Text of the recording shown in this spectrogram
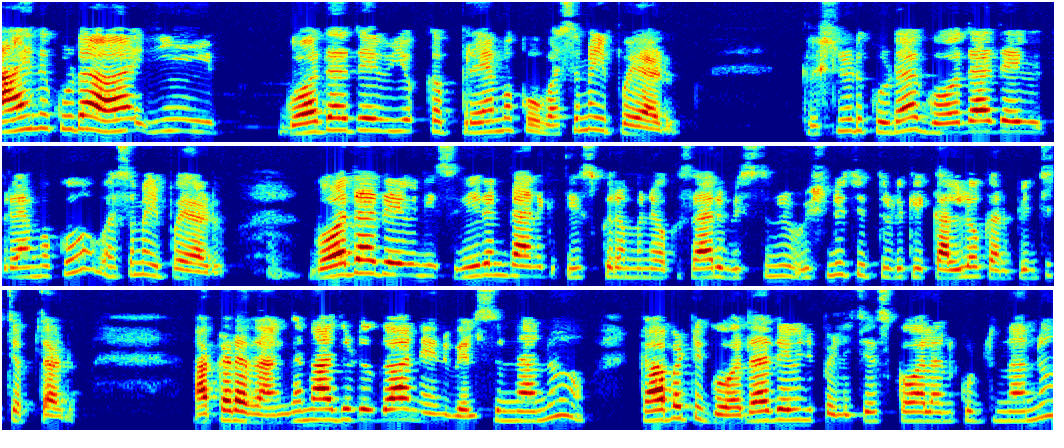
ఆయన కూడా ఈ గోదాదేవి యొక్క ప్రేమకు వశమైపోయాడు. కృష్ణుడు కూడా గోదాదేవి ప్రేమకు వశమైపోయాడు. గోదాదేవిని శ్రీరంగానికి తీసుకురమ్మని ఒకసారి విష్ణు విష్ణు చిత్తుడికి కల్లో కనిపించి చెప్తాడు. అక్కడ రంగనాథుడుగా నేను వెళ్తున్నాను కాబట్టి గోదాదేవిని పెళ్ళి చేసుకోవాలనుకుంటున్నాను.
